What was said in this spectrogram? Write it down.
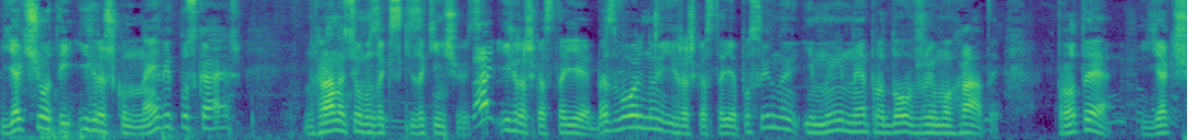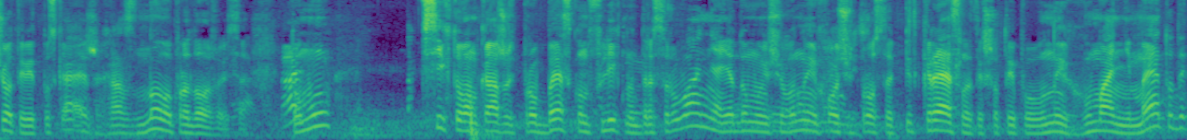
Якщо ти іграшку не відпускаєш, гра на цьому закінчується. Іграшка стає безвольною, іграшка стає пасивною, і ми не продовжуємо грати. Проте, якщо ти відпускаєш, гра знову продовжується. Тому всі, хто вам кажуть про безконфліктне дресирування, я думаю, що вони хочуть просто підкреслити, що типу у них гуманні методи,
